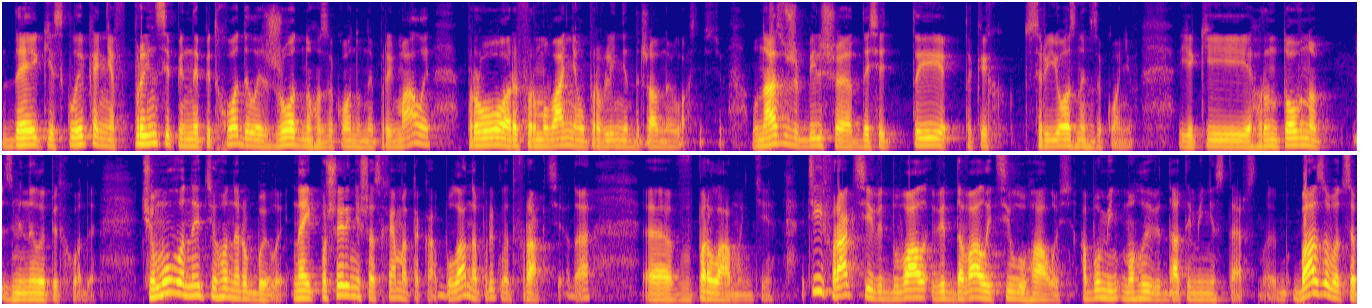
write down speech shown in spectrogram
деякі скликання в принципі не підходили, жодного закону не приймали про реформування управління державною власністю. У нас вже більше 10 таких серйозних законів, які ґрунтовно змінили підходи. Чому вони цього не робили? Найпоширеніша схема така була, наприклад, фракція да, в парламенті. Ці фракції відбували, віддавали цілу галузь або могли віддати міністерство. Базово це,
